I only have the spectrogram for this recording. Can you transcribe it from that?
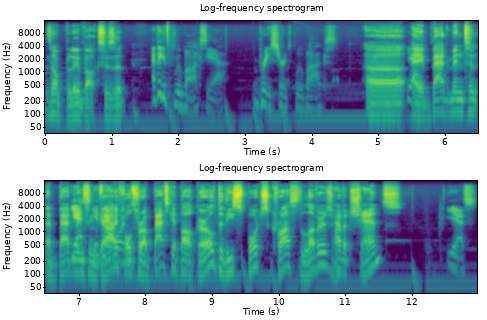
it's not Blue Box, is it? I think it's Blue Box. Yeah, I'm pretty sure it's Blue Box. Uh, Yeah. a badminton a badminton it's guy falls for a basketball girl. Do these sports crossed lovers have a chance? Yes.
